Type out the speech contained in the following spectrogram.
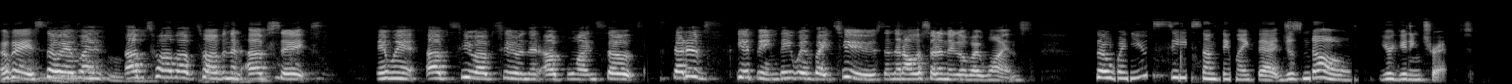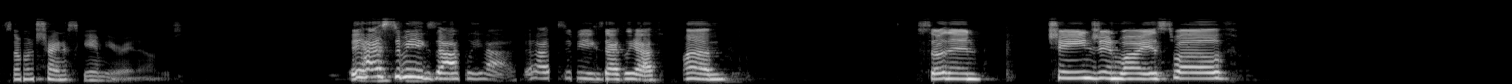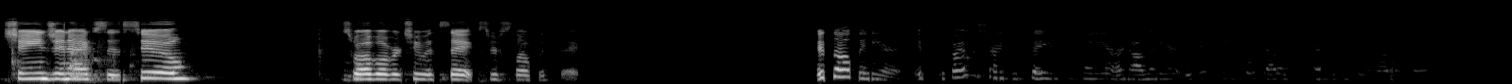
Okay, so it went up 12, up 12, and then up 6. It went up 2, up 2, and then up 1. So instead of skipping, they went by 2s, and then all of a sudden they go by 1s. So when you see something like that, just know you're getting tricked. Someone's trying to scam you right now. Just it has to be exactly half. It has to be exactly half. Um so then change in y is 12. Change in x is 2. 12 over 2 is 6. Your slope is 6. It's all linear. If, if I was trying to say this is linear or nonlinear, if it changed like that, I'd be tempted to say nonlinear.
